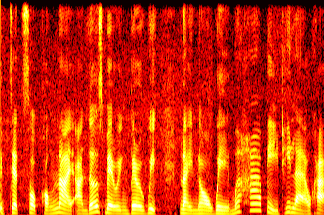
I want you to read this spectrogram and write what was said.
77 ศพของนายอันเดอร์สเบริงเบรวิกในนอร์เวย์เมื่อ 5 ปีที่แล้วค่ะ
